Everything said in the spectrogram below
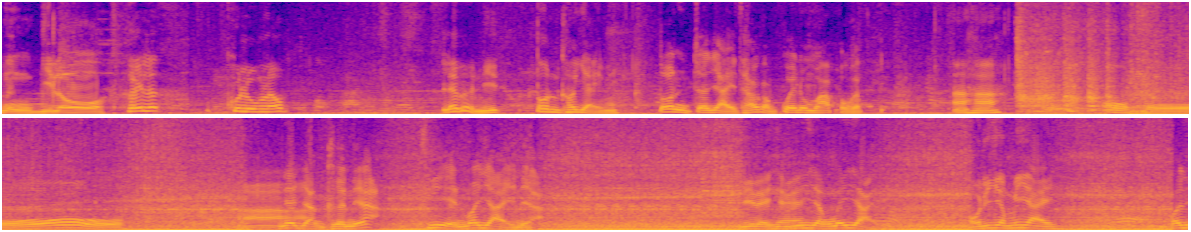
หนึ่งกิโล เฮ้ยแล้วคุณลุงแล้ว แล้วแบบนี้ต้นเขาใหญ่ไหมต้นจะใหญ่เท่ากับกล้วยน้ำว้าปกติอ่าฮะ โอ้โหอ่าเนี่ยอย่างเคืนเนี้ยที่เห็นว่าใหญ่เนี่ยนี่เลยใช่ไหมนี่ยังไม่ใหญ่โอ้นี่ยังไม่ใหญ่ เพราะจ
